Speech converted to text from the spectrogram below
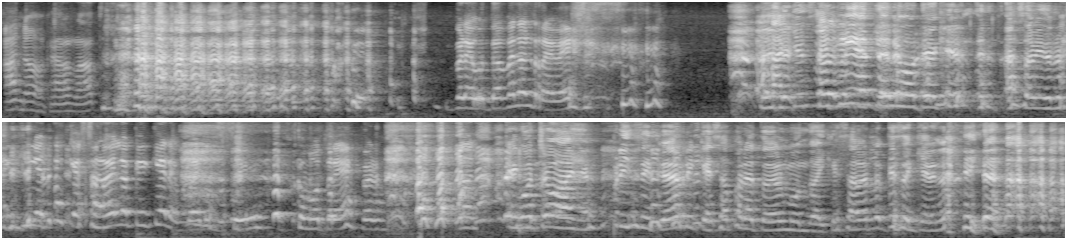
Ah, no, cada rato. Pregúntamelo al revés. ¿A quién sabe cliente no, ¿a ha sabido lo que quiere? clientes que saben lo que quieren. Bueno, sí, como tres, pero. En ocho años. Principio de riqueza para todo el mundo. Hay que saber lo que se quiere en la vida.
